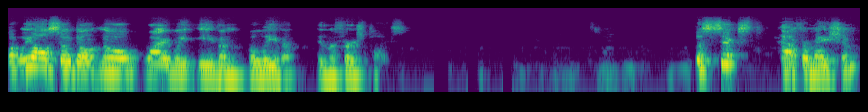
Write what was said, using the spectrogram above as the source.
but we also don't know why we even believe it in the first place. The sixth affirmation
